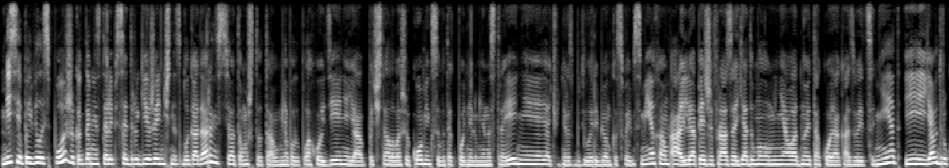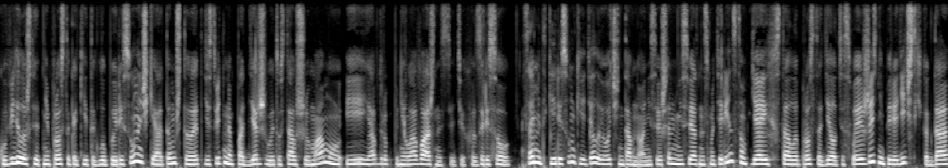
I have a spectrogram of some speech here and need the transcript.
Миссия появилась позже, когда мне стали писать другие женщины с благодарностью о том, что там у меня был плохой день, я почитала ваши комиксы, вы так подняли мне настроение, я чуть не разбудила ребенка своим смехом, успехом. А, или опять же фраза «я думала, у меня у одной такой, оказывается, нет». И я вдруг увидела, что это не просто какие-то глупые рисуночки, а о том, что это действительно поддерживает уставшую маму, и я вдруг поняла важность этих зарисовок. Сами такие рисунки я делаю очень давно, они совершенно не связаны с материнством. Я их стала просто делать из своей жизни периодически, когда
